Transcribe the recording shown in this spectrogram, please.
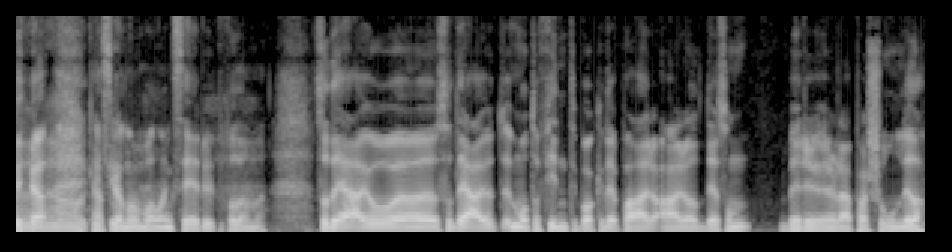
ja, jeg skal nå balansere ut på denne. Så det er jo, så det er jo en måte å finne tilbake det på, er, er det som berører deg personlig, da.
